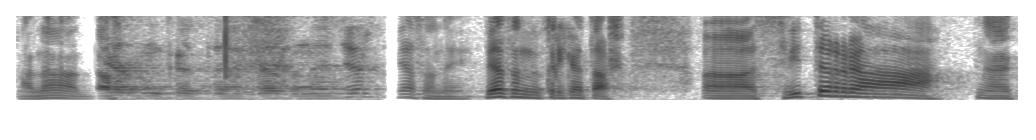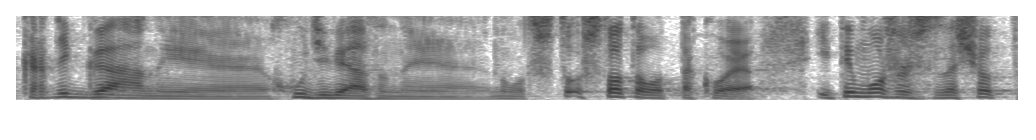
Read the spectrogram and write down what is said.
Она даст Вязанка это вязаная одежда. Вязаный, вязаный трикотаж. А, свитера, а, кардиганы, худи вязаные, ну вот что, что-то вот такое. И ты можешь за счет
